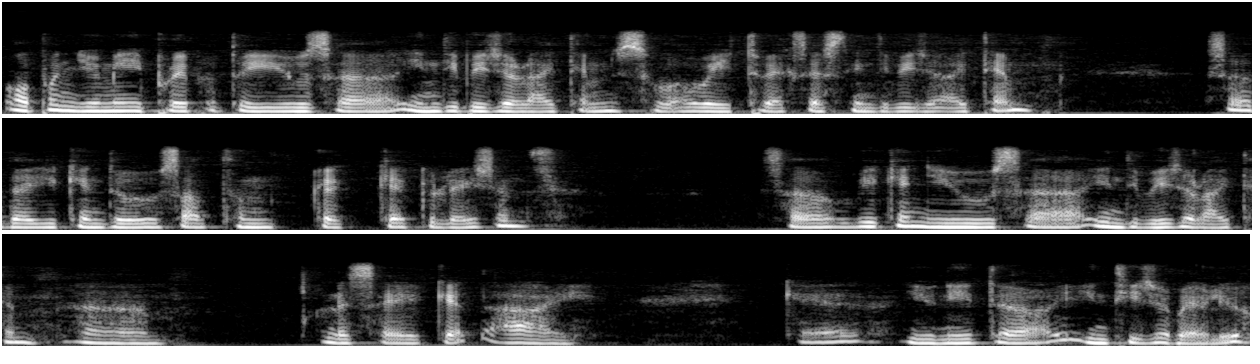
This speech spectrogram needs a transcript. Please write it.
often you may prefer to use uh, individual items or a way to access the individual item so that you can do certain cal calculations. So we can use uh, individual item. Um, let's say get i. Okay, you need the integer value.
